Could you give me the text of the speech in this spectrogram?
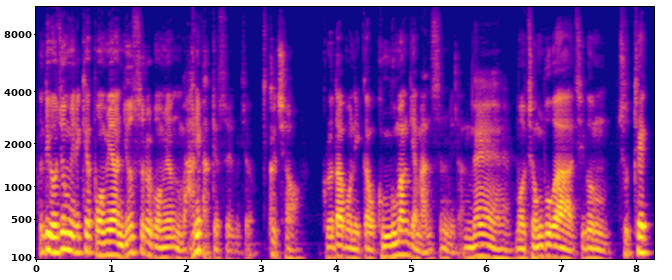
근데 요즘 이렇게 보면 뉴스를 보면 많이 바뀌었어요 그죠 그쵸. 그러다 보니까 궁금한 게 많습니다 네. 뭐 정부가 지금 주택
